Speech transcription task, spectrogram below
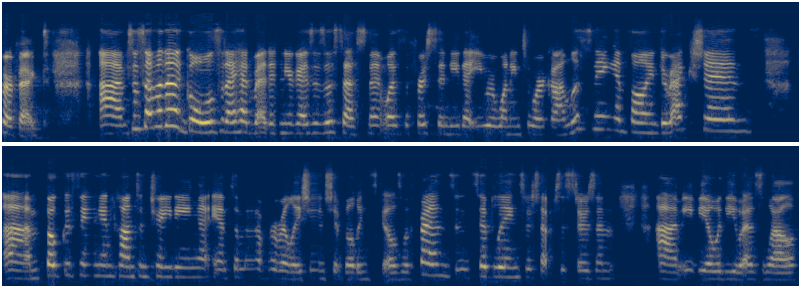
perfect. Um, so some of the goals that I had read in your guys' assessment was the first Cindy that you were wanting to work on listening and following directions, um, focusing and concentrating, and some of her relationship building skills with friends and siblings or stepsisters and um, Evil with you as well.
